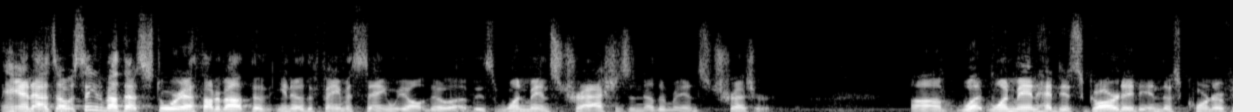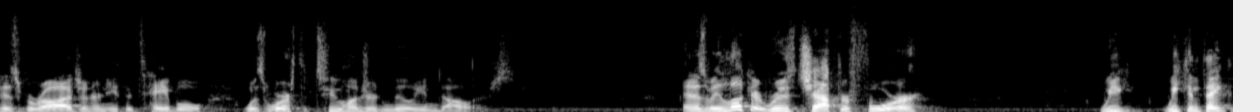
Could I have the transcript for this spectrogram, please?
And as I was thinking about that story, I thought about the, you know, the famous saying we all know of is one man's trash is another man's treasure. Um, what one man had discarded in the corner of his garage underneath a table was worth $200 million. And as we look at Ruth chapter 4, we, we can think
